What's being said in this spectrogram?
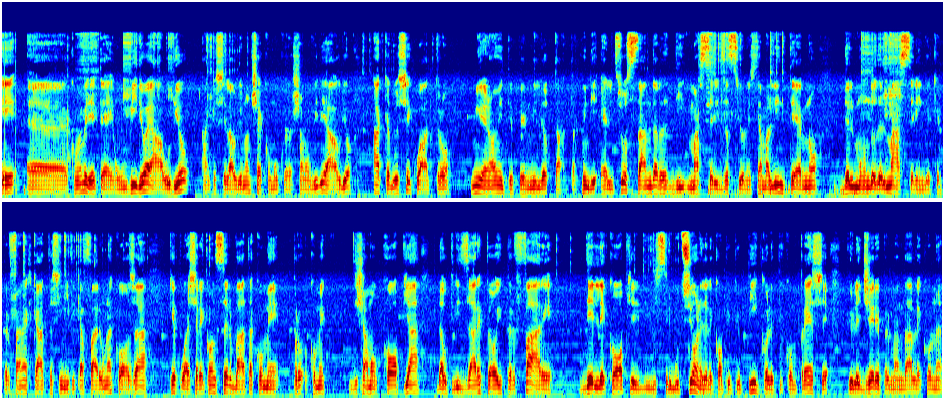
e eh, come vedete è un video e audio anche se l'audio non c'è comunque lasciamo video e audio H264 1920x1080 quindi è il suo standard di masterizzazione. Stiamo all'interno del mondo del mastering che per Final Cut significa fare una cosa che può essere conservata come, come diciamo copia da utilizzare poi per fare delle copie di distribuzione, delle copie più piccole, più compresse, più leggere per mandarle con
